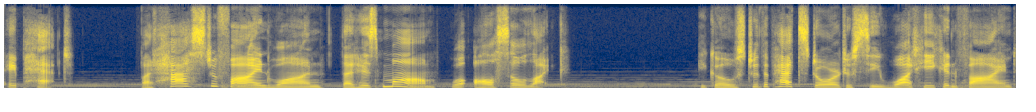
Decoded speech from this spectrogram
a pet, but has to find one that his mom will also like. He goes to the pet store to see what he can find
